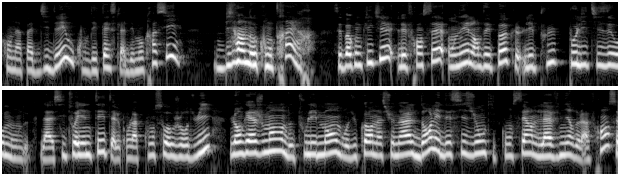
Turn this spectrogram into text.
qu'on n'a pas d'idées ou qu'on déteste la démocratie. Bien au contraire. C'est pas compliqué, les Français, on est l'un des peuples les plus politisés au monde. La citoyenneté telle qu'on la conçoit aujourd'hui, l'engagement de tous les membres du corps national dans les décisions qui concernent l'avenir de la France,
